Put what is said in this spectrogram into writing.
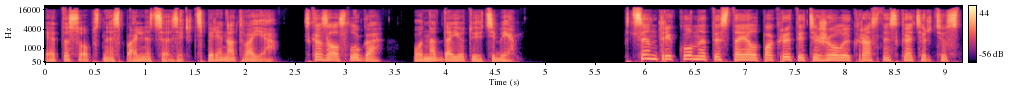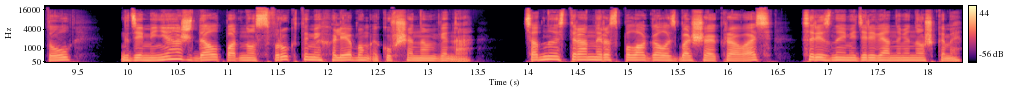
«Это собственная спальня, Цезарь. Теперь она твоя», — сказал слуга. «Он отдает ее тебе». В центре комнаты стоял покрытый тяжелой красной скатертью стол, где меня ждал поднос с фруктами, хлебом и кувшином вина. С одной стороны располагалась большая кровать с резными деревянными ножками.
